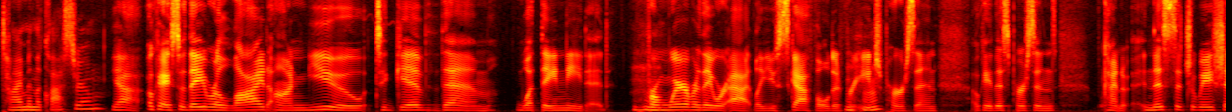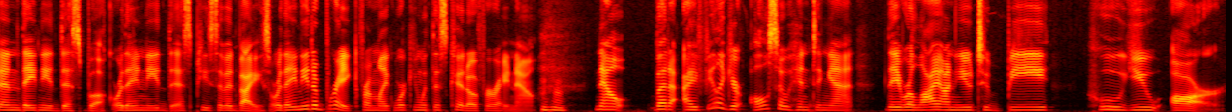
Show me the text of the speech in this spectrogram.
time in the classroom. Yeah. Okay. So they relied on you to give them what they needed Mm-hmm. from wherever they were at. Like you scaffolded for each person. Okay, this person's kind of in this situation, they need this book or they need this piece of advice or they need a break from like working with this kiddo for right now. Mm-hmm. Now, but I feel like you're also hinting at they rely on you to be who you are.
